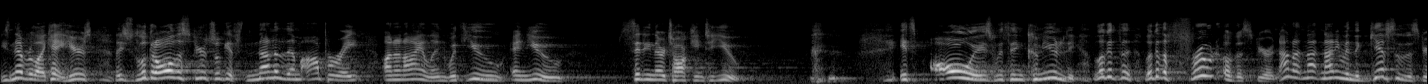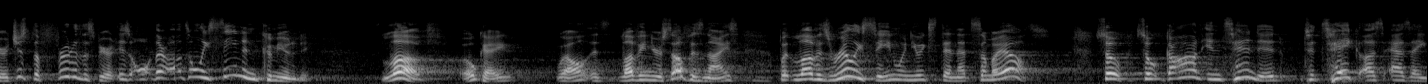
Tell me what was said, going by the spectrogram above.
He's never like, hey, here's, look at all the spiritual gifts. None of them operate on an island with you and you sitting there talking to you. it's always within community. Look at the, look at the fruit of the Spirit. Not, not, not even the gifts of the Spirit, just the fruit of the Spirit. Is all, it's only seen in community. Love, okay. Well, loving yourself is nice, but love is really seen when you extend that to somebody else. So, so God intended to take us as a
